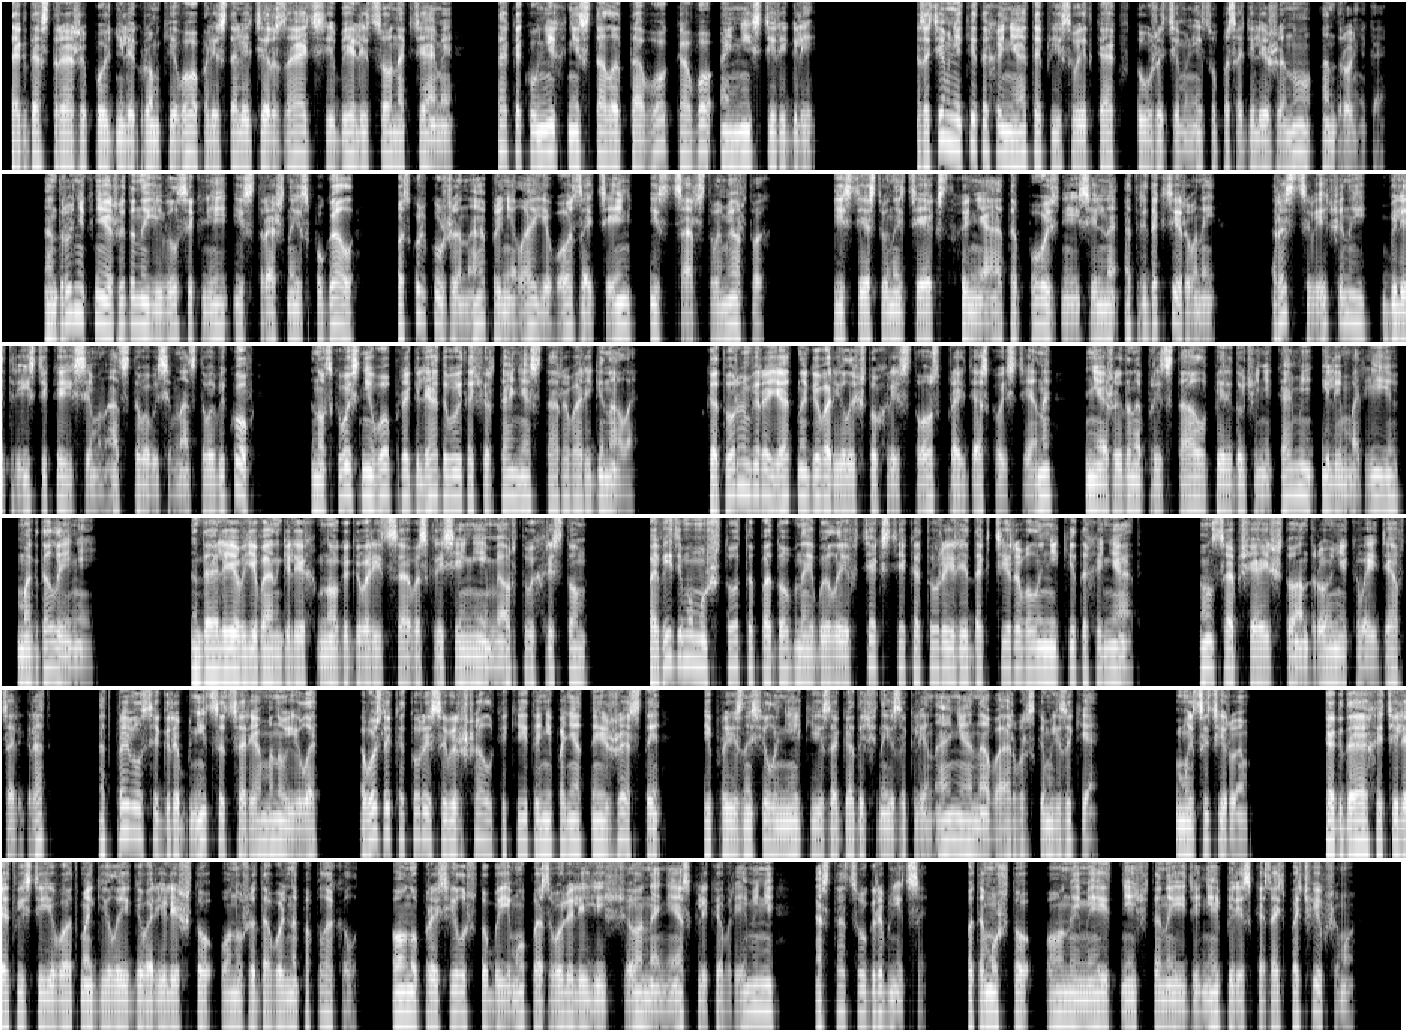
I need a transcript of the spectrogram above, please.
Тогда стражи подняли громкий вопль и стали терзать себе лицо ногтями, так как у них не стало того, кого они стерегли. Затем Никита Ханиат описывает, как в ту же темницу посадили жену Андроника. Андроник неожиданно явился к ней и страшно испугал, поскольку жена приняла его за тень из царства мертвых. Естественно, текст Ханиата поздний и сильно отредактированный, расцвеченный билетристикой XVII-XVIII веков, но сквозь него проглядывают очертания старого оригинала, в котором, вероятно, говорилось, что Христос, пройдя сквозь стены, неожиданно предстал перед учениками или Марией Магдалыней. Далее в Евангелиях много говорится о воскресении мертвых Христом. По-видимому, что-то подобное было и в тексте, который редактировал Никита Ханиат. Он сообщает, что Андроник, войдя в Царьград, отправился к гробнице царя Мануила, возле которой совершал какие-то непонятные жесты и произносил некие загадочные заклинания на варварском языке. Мы цитируем. Когда хотели отвезти его от могилы и говорили, что он уже довольно поплакал, он упросил, чтобы ему позволили еще на несколько времени остаться у гробницы, потому что он имеет нечто наедине пересказать почившему.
